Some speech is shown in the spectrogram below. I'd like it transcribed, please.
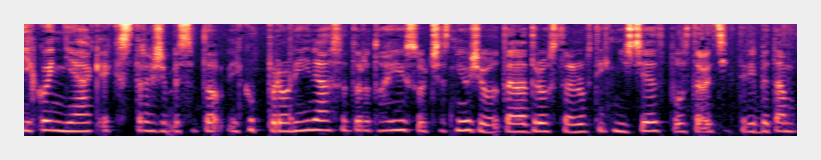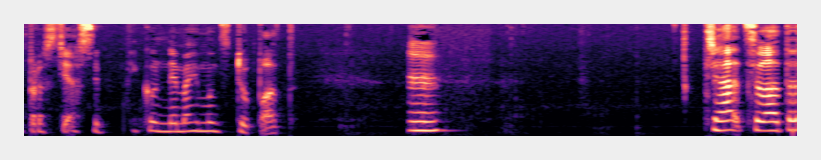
jako nějak extra, že by se to, jako prolíná se to do toho jejího současného života. Na druhou stranu v té knižce je spousta věcí, které by tam prostě asi jako nemají moc dopad. Mm. třeba celá ta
